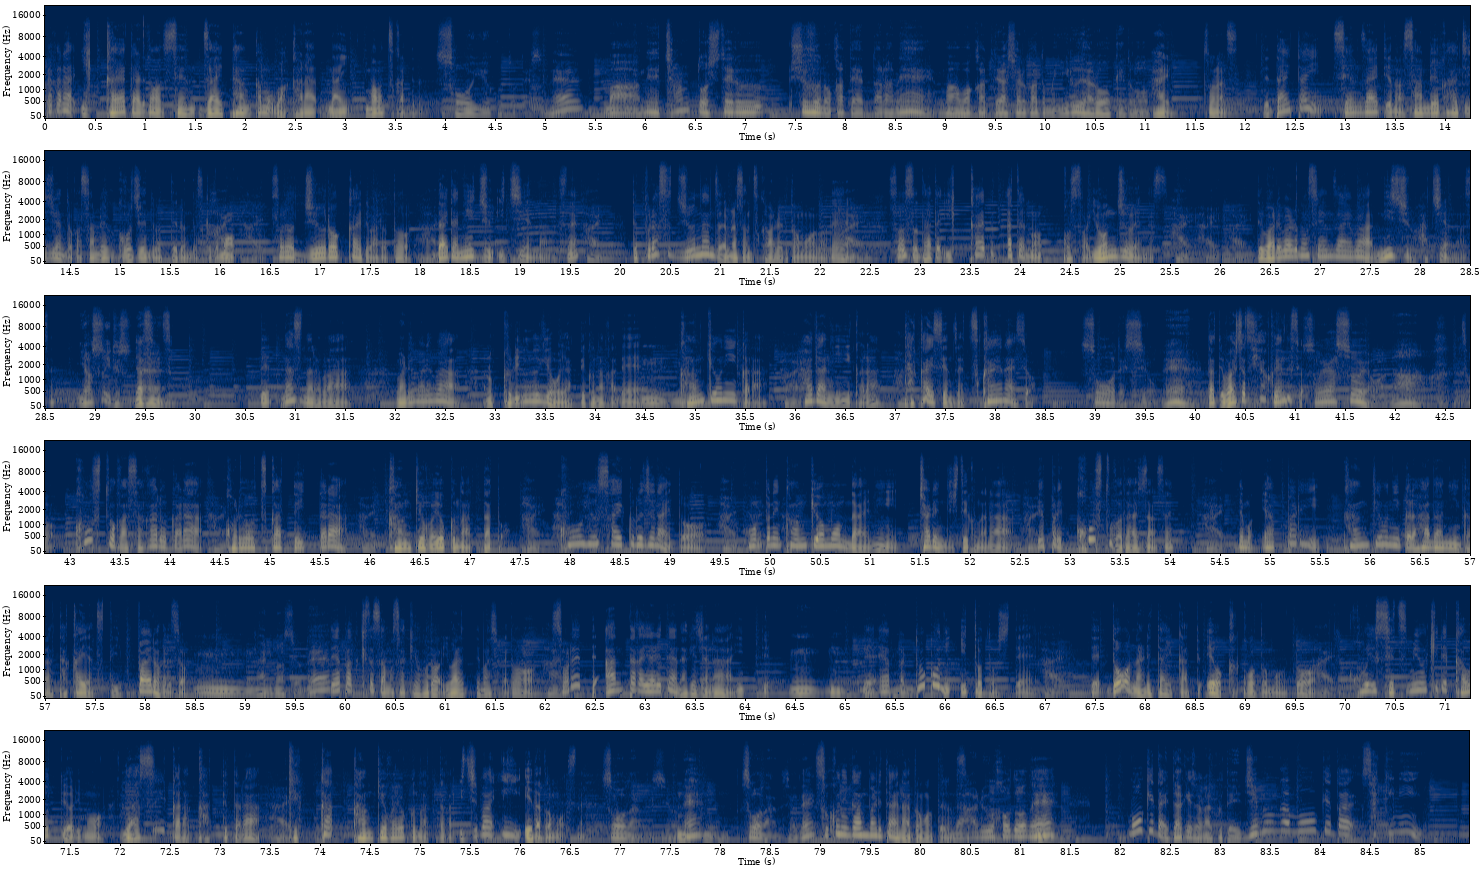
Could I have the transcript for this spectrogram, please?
だから1回あたりの洗剤単価も分からないまま使ってる。そういうことですね。まあねちゃんとしてる主婦の方やったらねまあ分かってらっしゃる方もいるやろうけど。はい。そうなんです。で大体洗剤っていうのは380円とか350円で売ってるんですけども、はいはい。それを16回で割るとはい。大体21円なんですね。はい。でプラス柔軟剤皆さん使われると思うので、はいそうすると大体1回あたりのコストは40円です。はいはいはい。で我々の洗剤は28円なんですね。安いですね。安いんですよ、でなぜならば我々はあのクリーニング業をやっていく中で、うんうん。環境にいいからはい。肌にいいから、い。高い洗剤使えないですよ。そうですよね。だってワイシャツ100円ですよ。そりゃそうやわな。そう。コストが下がるから、はい。これを使っていったらはい。環境が良くなったと。はい。こういうサイクルじゃないとはい。本当に環境問題にチャレンジしていくなら、はい。やっぱりコストが大事なんですね。はい。でもやっぱり環境にいいから肌にいいから高いやつっていっぱいあるわけですよ。うんありますよね。でやっぱ北さんも先ほど言われてましたけど、い。それってあんたがやりたいだけじゃないって、う。んうんでやっぱりどこに意図としてはい。でどうなりたいかっていう絵を描こうと思うと、はい。こういう説明書きで買うっていうよりも安いから買ってたらはい。結果環境が良くなったが一番いい絵だと思うんですね。そうなんですよね。うんうんうんそうなんですよね。そこに頑張りたいなと思ってるんです。なるほどね。儲けたいだけじゃなくて自分が儲けた先に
